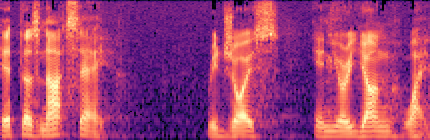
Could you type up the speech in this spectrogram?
It does not say, Rejoice in your young wife.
